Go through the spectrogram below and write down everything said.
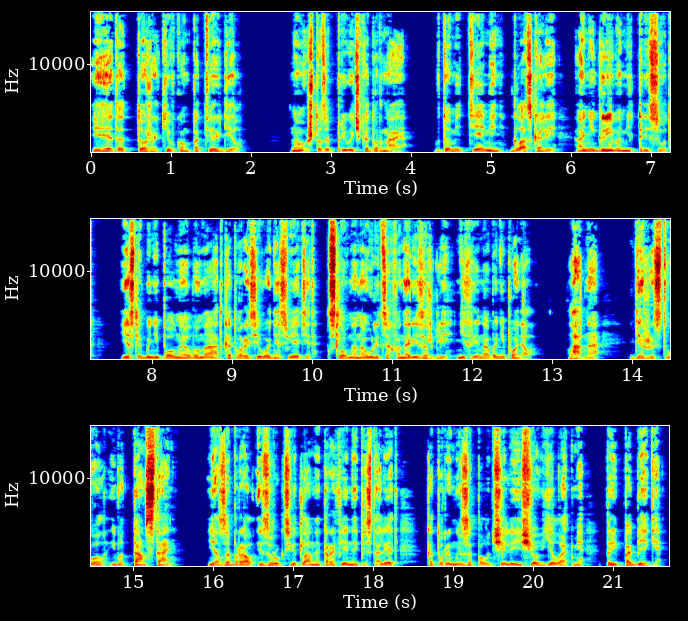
И этот тоже кивком подтвердил. «Ну, что за привычка дурная? В доме темень, глаз кали, они гривами трясут. Если бы не полная луна, от которой сегодня светит, словно на улицах фонари зажгли, ни хрена бы не понял. Ладно, держи ствол и вот там встань. Я забрал из рук Светланы трофейный пистолет, который мы заполучили еще в Елатме при побеге.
